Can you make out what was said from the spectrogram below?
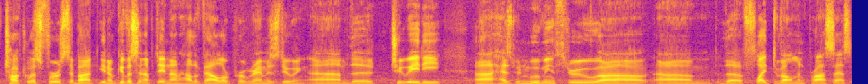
talk to us first about, you know, give us an update on how the Valor program is doing. Um, the 280 uh, has been moving through uh, um, the flight development process,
